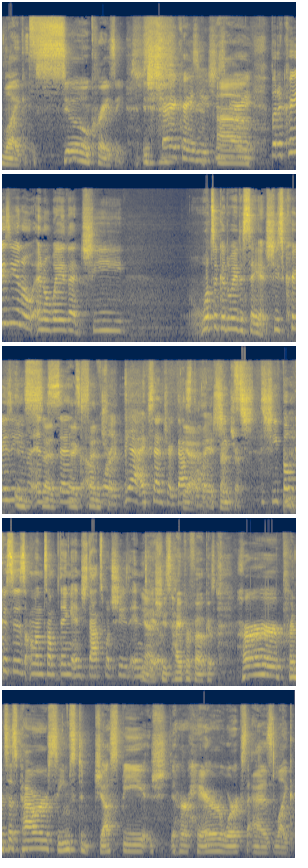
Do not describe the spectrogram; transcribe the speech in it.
like so crazy. She's very crazy. She's Um, very, but a crazy in a in a way that she. What's a good way to say it? She's crazy in, a- in a sense eccentric. of like yeah, eccentric. That's Yeah, the way. eccentric. She she focuses on something and that's what she's into. yeah, she's hyper focused. Her princess power seems to just be sh- her hair works as like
